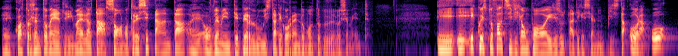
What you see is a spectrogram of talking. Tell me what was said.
eh, 400 metri, ma in realtà sono 370, eh, ovviamente per lui state correndo molto più velocemente. E, e, e, questo falsifica un po' i risultati che si hanno in pista. Ora, o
